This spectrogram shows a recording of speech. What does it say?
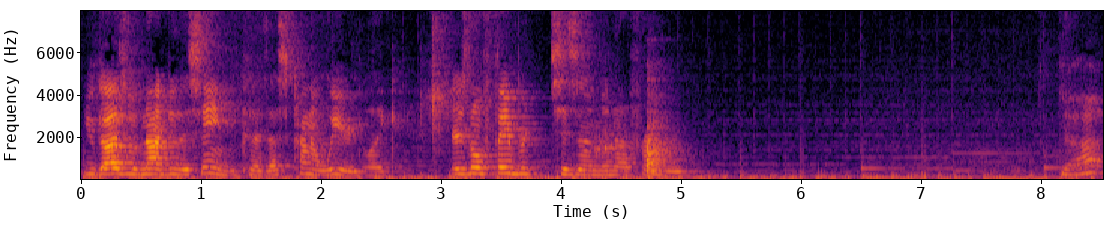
you guys would not do the same because that's kind of weird. Like, there's no favoritism in our friend group. Yeah.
